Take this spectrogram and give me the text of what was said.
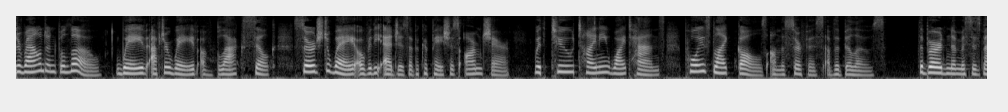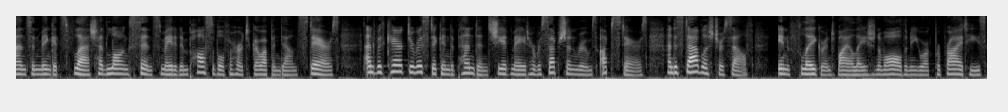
around and below wave after wave of black silk surged away over the edges of a capacious arm-chair, with two tiny white hands poised like gulls on the surface of the billows. The burden of Mrs. Manson Mingott's flesh had long since made it impossible for her to go up and down stairs, and with characteristic independence she had made her reception rooms upstairs and established herself, in flagrant violation of all the New York proprieties,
